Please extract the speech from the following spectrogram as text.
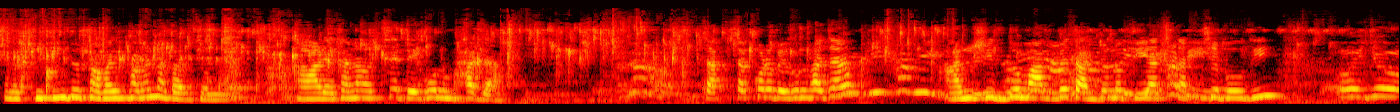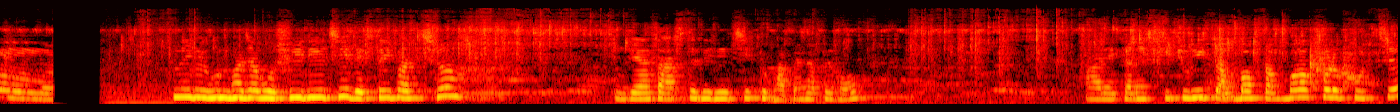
মানে খিচুড়ি তো সবাই খাবে না তার জন্য। আর এখানে হচ্ছে বেগুন ভাজা। চাক চাক করে বেগুন ভাজা। আলু সিদ্ধ মাখবে, তার জন্য পেঁয়াজ কাটছে বৌদি। ওই যে আমি বেগুন ভাজা বসিয়ে দিয়েছি, দেখতেই পাচ্ছ। গ্যাস আসতে দিয়ে দিয়েছি একটু ভাপে ভাপে হোক। আর এখানে খিচুড়ি টকবক টকবক করে ফুটছে।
